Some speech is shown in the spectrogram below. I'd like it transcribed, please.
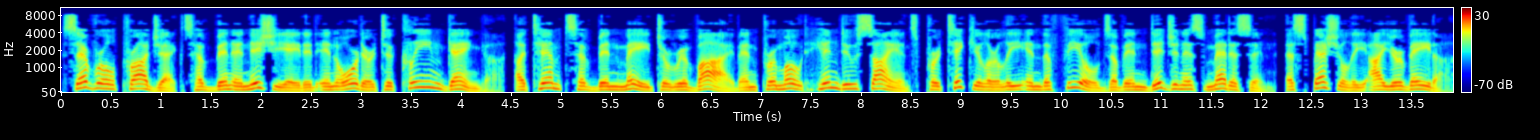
Several projects have been initiated in order to clean Ganga. Attempts have been made to revive and promote Hindu science, particularly in the fields of indigenous medicine, especially Ayurveda.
